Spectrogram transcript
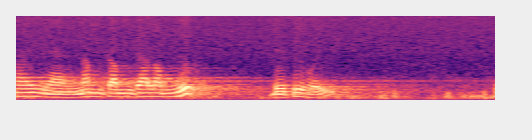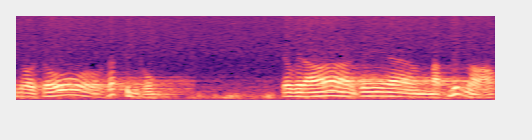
2.500 gallon nước bị tiêu hủy. Cái con số rất kinh khủng. Trong khi đó, cái ờ, mặt nước ngọt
